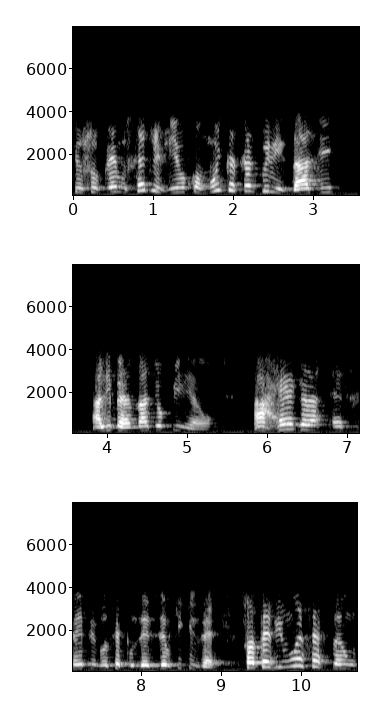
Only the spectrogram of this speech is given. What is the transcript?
que o Supremo sempre viu com muita tranquilidade a liberdade de opinião. A regra é sempre você poder dizer o que quiser. Só teve uma exceção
